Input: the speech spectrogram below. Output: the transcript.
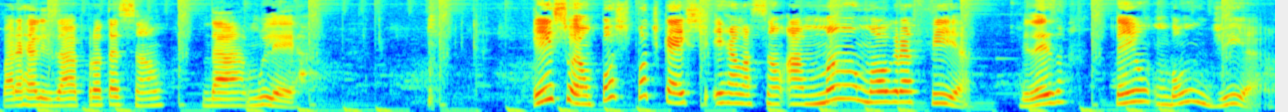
para realizar a proteção da mulher. Isso é um podcast em relação à mamografia, beleza? Tenham um bom dia.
